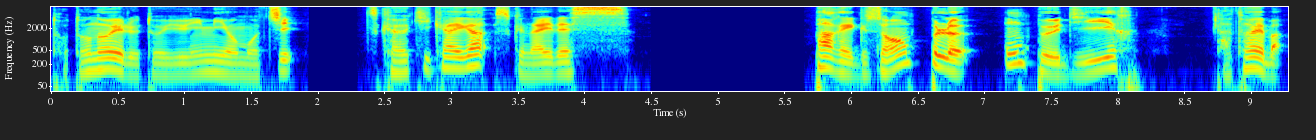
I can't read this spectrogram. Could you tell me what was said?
整えるという意味を持ち使う機会が少ないです。Par exemple, on peut dire 例えば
